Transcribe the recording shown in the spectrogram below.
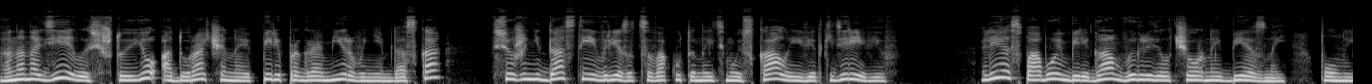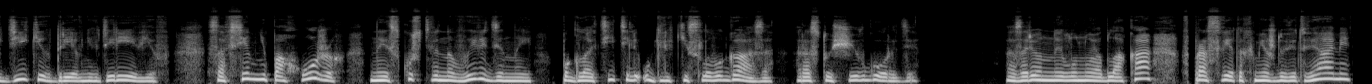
Она надеялась, что ее одураченная перепрограммированием доска все же не даст ей врезаться в окутанные тьмой скалы и ветки деревьев. Лес по обоим берегам выглядел черной бездной, полной диких древних деревьев, совсем не похожих на искусственно выведенные поглотители углекислого газа, растущие в городе. Озаренные луной облака в просветах между ветвями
